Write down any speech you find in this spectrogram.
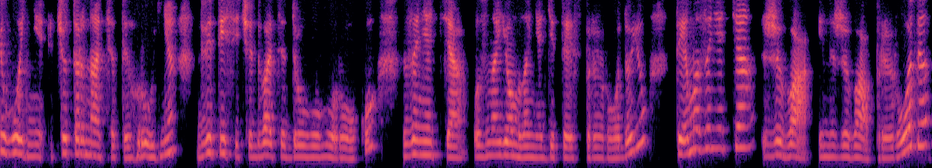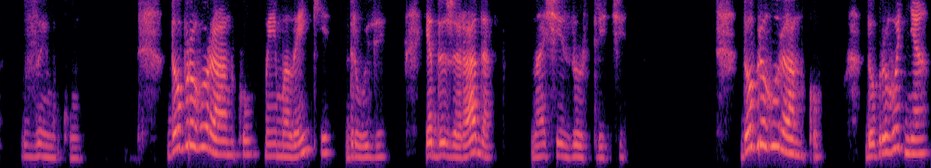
Сьогодні 14 грудня 2022 року. Заняття ознайомлення дітей з природою. Тема заняття Жива і нежива природа взимку. Доброго ранку, мої маленькі друзі. Я дуже рада нашій зустрічі. Доброго ранку, доброго дня.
